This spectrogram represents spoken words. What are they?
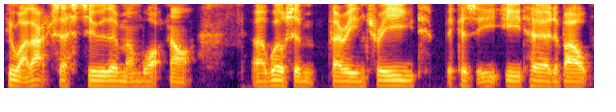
who had access to them, and whatnot. Uh, Wilson very intrigued because he, he'd heard about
